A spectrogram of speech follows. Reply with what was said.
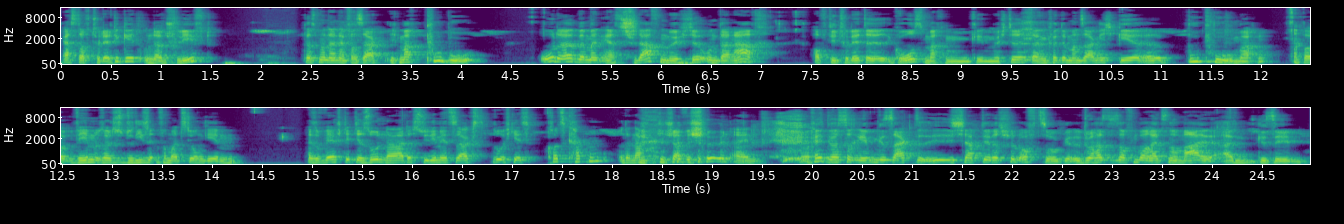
erst auf Toilette geht und dann schläft, dass man dann einfach sagt, ich mach Pubu. Oder wenn man erst schlafen möchte und danach auf die Toilette groß machen gehen möchte, dann könnte man sagen, ich gehe äh, Bupu machen. Aber wem solltest du diese Information geben? Also wer steht dir so nah, dass du dem jetzt sagst, so, ich gehe jetzt kurz kacken und danach schlafe ich schön ein. Hey, du hast doch eben gesagt, ich habe dir das schon oft so. Du hast es offenbar als normal angesehen.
